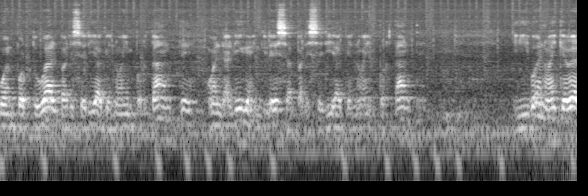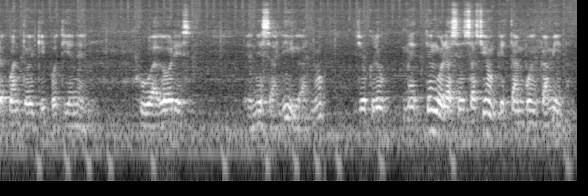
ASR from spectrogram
o en Portugal parecería que no es importante, o en la liga inglesa parecería que no es importante. Y bueno, hay que ver cuántos equipos tienen jugadores en esas ligas, ¿no? Yo creo, me, tengo la sensación que está en buen camino.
